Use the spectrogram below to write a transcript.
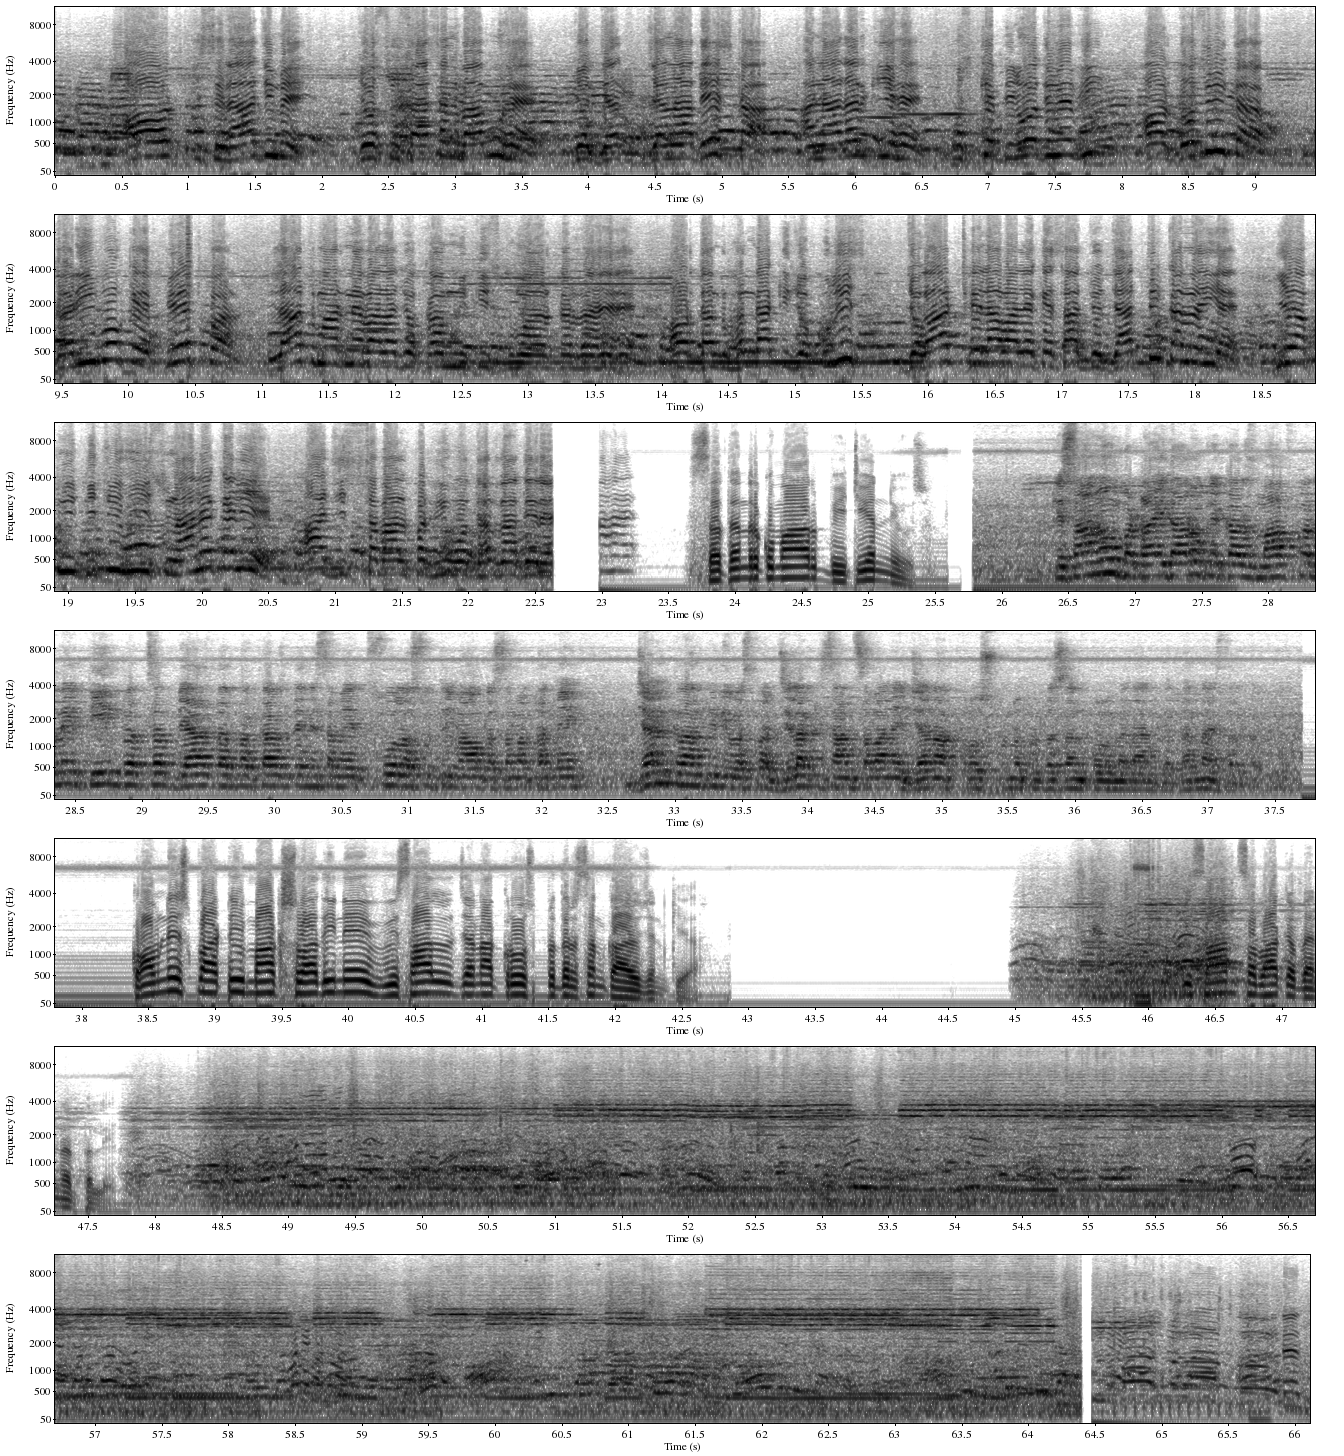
और इस राज्य में जो सुशासन बाबू हैं, जो जनादेश का अनादर किए हैं, उसके विरोध में भी और दूसरी तरफ़ गरीबों के पेट पर लात मारने वाला जो काम नीतीश कुमार कर रहे हैं और दंगभंगा की जो पुलिस जुगाड़ ठेला वाले के साथ जो जाति कर रही है, ये अपनी बीती हुई सुनाने के लिए आज इस सवाल पर भी वो धरना दे रहे हैं सत्येंद्र कुमार बीटीएन न्यूज़ किसानों बटाईदारों के कर्ज माफ़ करने तीन प्रतिशत ब्याज दर पर कर्ज देने समेत सोलह सूत्री मांगों के समर्थन में जन क्रांति दिवस पर जिला किसान सभा ने जन आक्रोशपूर्ण प्रदर्शन पोलो मैदान के धरना स्थल पर कम्युनिस्ट पार्टी मार्क्सवादी ने विशाल जन आक्रोश प्रदर्शन का आयोजन किया। किसान सभा के बैनर तले।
